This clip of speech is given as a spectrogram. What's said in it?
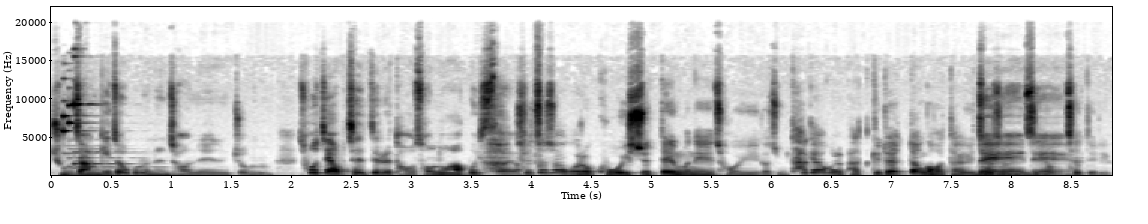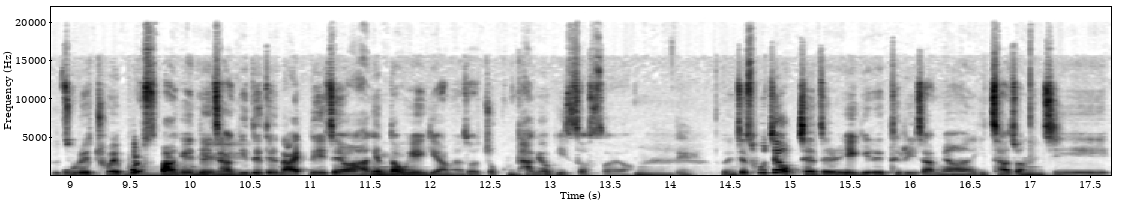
중장기적으로는 저는 좀 소재 업체들을 더 선호하고 있어요. 실제적으로 그 이슈 때문에 저희가 좀 타격을 받기도 했던 것 같아요. 2차 네, 전지 네. 업체들이. 그죠? 올해 초에 폭스바겐이 네. 자기네들 나- 내재화하겠다고 음. 얘기하면서 조금 타격이 있었어요. 음, 네. 그래서 이제 소재 업체들 얘기를 드리자면 2차 전지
